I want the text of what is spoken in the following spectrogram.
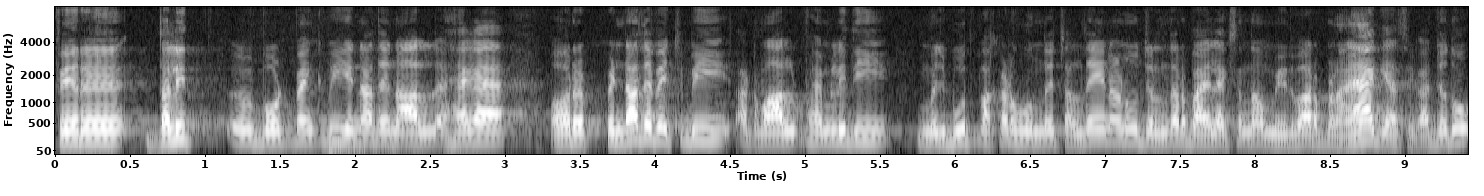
ਫਿਰ ਦਲਿਤ ਵੋਟ ਬੈਂਕ ਵੀ ਇਹਨਾਂ ਦੇ ਨਾਲ ਹੈਗਾ ਔਰ ਪਿੰਡਾਂ ਦੇ ਵਿੱਚ ਵੀ ਅਟਵਾਲ ਫੈਮਿਲੀ ਦੀ ਮਜ਼ਬੂਤ ਪਕੜ ਹੋਣ ਦੇ ਚਲਦੇ ਇਹਨਾਂ ਨੂੰ ਜਲੰਧਰ ਬਾਈ ਇਲੈਕਸ਼ਨ ਦਾ ਉਮੀਦਵਾਰ ਬਣਾਇਆ ਗਿਆ ਸੀਗਾ। ਜਦੋਂ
